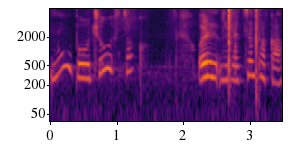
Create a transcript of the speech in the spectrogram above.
Ну, получилось так. Ой, ребят, всем пока.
